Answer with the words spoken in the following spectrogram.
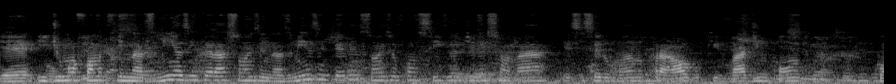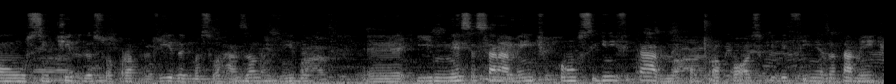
é, e de uma forma que nas minhas interações e nas minhas intervenções eu consiga direcionar esse ser humano para algo que vá de encontro com o sentido da sua própria vida, com a sua razão de vida é, e necessariamente com o significado, né, com o propósito que define exatamente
